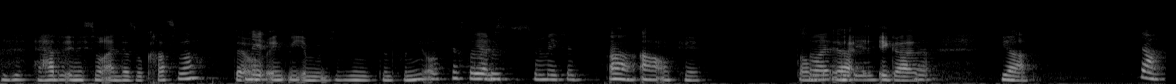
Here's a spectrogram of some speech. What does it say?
Er hatte ihr nicht so einen, der so krass war? Der Nee. auch irgendwie im Jugendsinfonieorchester Ja, das ist ein Mädchen. Ah, ah, okay. Warum- Zwei von ja, denen. egal. Ja. Ja. Ja,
